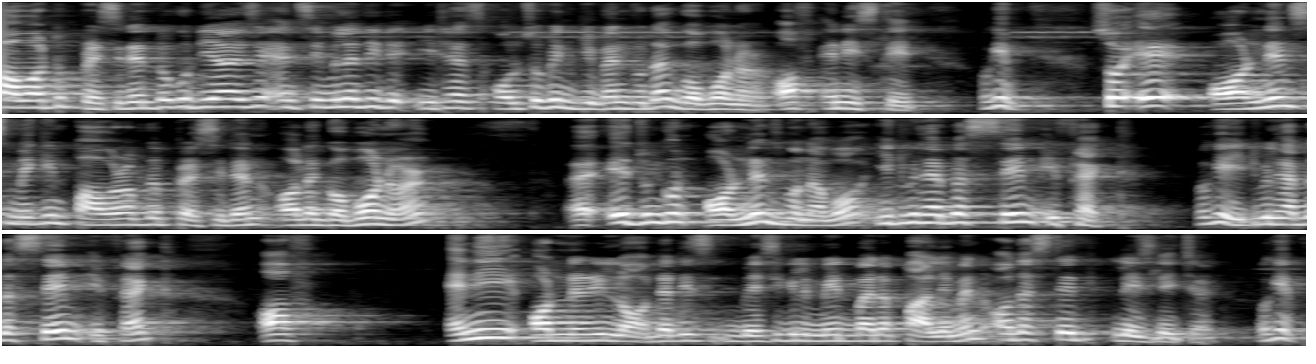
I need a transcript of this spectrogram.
পাৱাৰটো প্ৰেচিডেণ্টকো দিয়া হৈছে এণ্ড চিমিলাৰলি ইট হেজ অলছ' বিন গিভেন টু দ্য গভৰ্ণৰ অফ এনি ষ্টেট অ'কে চ' এই অৰ্ডিনেঞ্চ মেকিং পাৱাৰ অফ দ্য প্ৰেচিডেণ্ট অৰ দ্য গভৰ্ণৰ a जुन ordinance it will have the same effect okay? It will have the same effect of any ordinary law that is basically made by the parliament or the state legislature okay?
